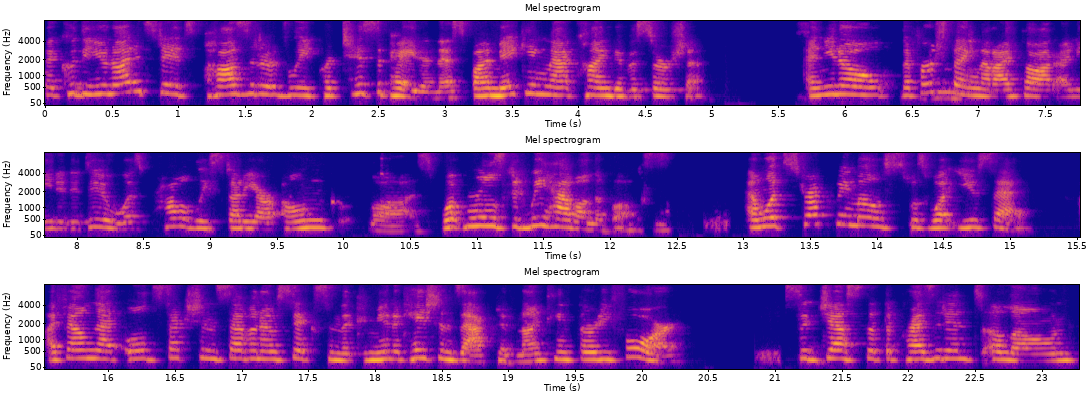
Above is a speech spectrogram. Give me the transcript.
that could the United States positively participate in this by making that kind of assertion? And you know, the first thing that I thought I needed to do was probably study our own laws. What rules did we have on the books? And what struck me most was what you said. I found that old section 706 in the Communications Act of 1934 suggests that the president alone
